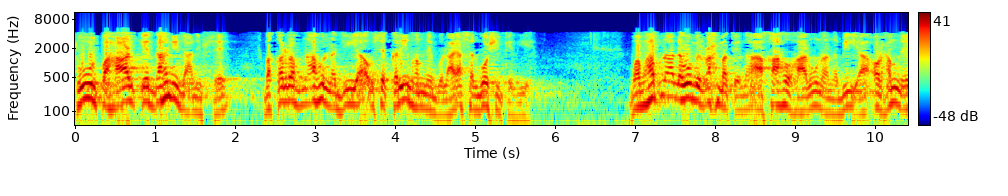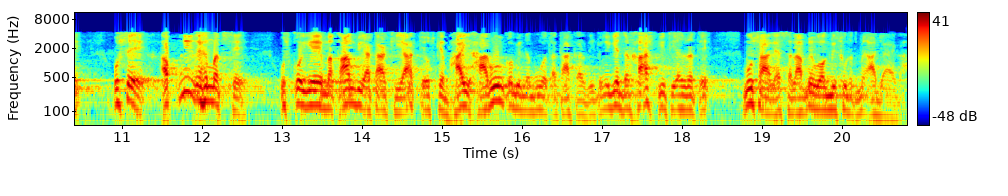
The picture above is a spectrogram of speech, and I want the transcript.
تور پہاڑ کے دہنی جانب سے۔ بقرب نہ نجیا اسے قریب ہم نے بلایا سرگوشی کے لیے۔ وبنا لہو میں رحمت نہ اخاہ ہارون نبیا اور ہم نے اسے اپنی رحمت سے اس کو یہ مقام بھی عطا کیا کہ اس کے بھائی ہارون کو بھی نبوت عطا کر دی کیونکہ یہ درخواست کی تھی حضرت موسا علیہ السلام نے وہ اگلی صورت میں آ جائے گا۔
